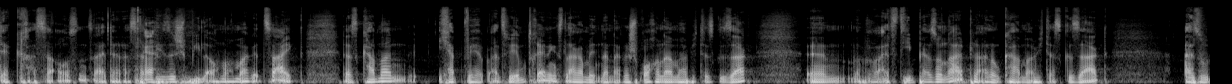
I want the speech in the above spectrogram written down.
der krasse Außenseiter. Das hat ja. dieses Spiel auch nochmal gezeigt. Das kann man, ich habe, als wir im Trainingslager miteinander gesprochen haben, habe ich das gesagt. Ähm, als die Personalplanung kam, habe ich das gesagt. Also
